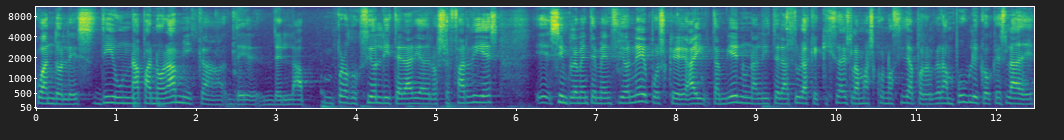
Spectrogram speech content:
cuando les di una panorámica de, la producción literaria de los sefardíes, eh, simplemente mencioné pues, que hay también una literatura que quizá es la más conocida por el gran público, que es la de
